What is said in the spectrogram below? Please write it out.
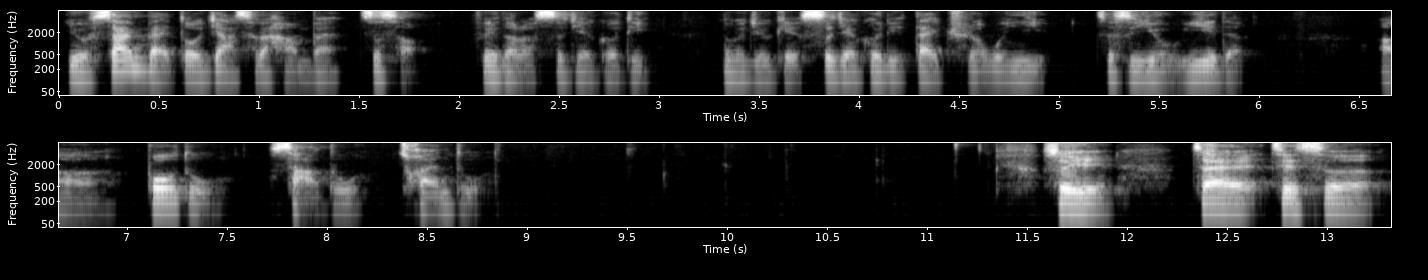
有三百多架次的航班至少飞到了世界各地，那么就给世界各地带去了瘟疫，这是有意的。啊，播毒、撒毒、传毒，所以在这次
